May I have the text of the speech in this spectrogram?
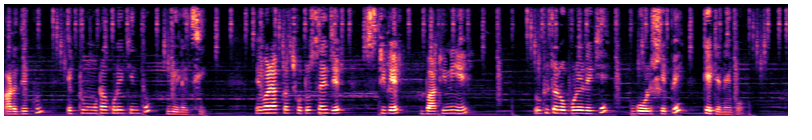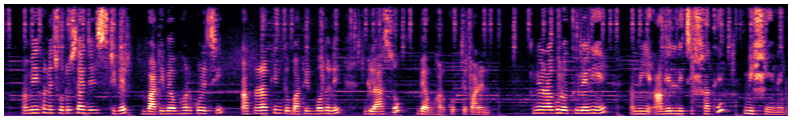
আর দেখুন, একটু মোটা করে কিন্তু বেলেছি। এবার একটা ছোট সাইজের স্টিলের বাটি নিয়ে রুটিটার ওপরে রেখে গোল শেপে কেটে নেব। আমি এখানে ছোট সাইজের স্টিলের বাটি ব্যবহার করেছি। আপনারা কিন্তু বাটির বদলে গ্লাসও ব্যবহার করতে পারেন। কিনারাগুলো তুলে নিয়ে আমি আগের লিচির সাথে মিশিয়ে নেব।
